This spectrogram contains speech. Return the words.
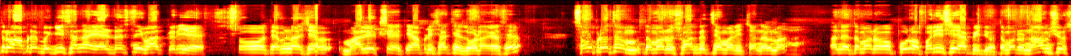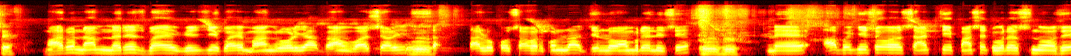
મિત્રો આપણે બગીચાના એડ્રેસની વાત કરીએ તો તેમના જે માલિક છે તે આપણી સાથે જોડાયા છે. સૌ પ્રથમ તમારું સ્વાગત છે અમારી ચેનલમાં અને તમારો પૂરો પરિચય આપી દો. તમારું નામ શું છે? મારું નામ નરેશભાઈ વીરજીભાઈ માંગરોળિયા ગામ વાસાળી તાલુકો સાવરકુંડલા જિલ્લો અમરેલી છે. ને આ બગીચો સાઠથી પાસઠ વર્ષનો છે.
